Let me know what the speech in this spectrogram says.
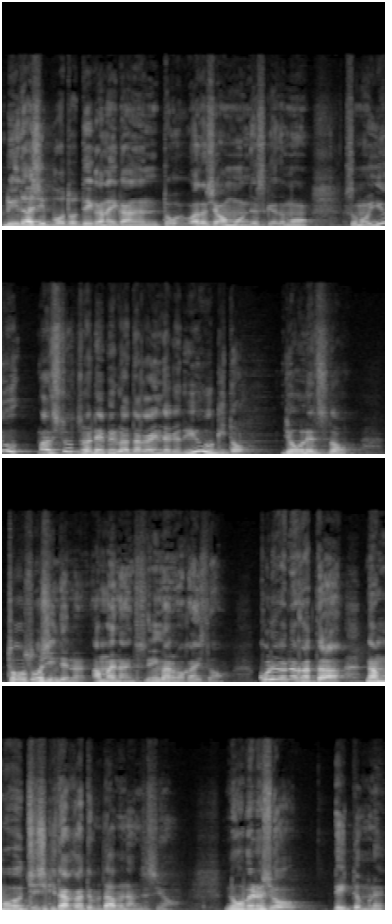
リーダーシップを取っていかないかんと私は思うんですけどもその勇まず一つはレベルは高いんだけど勇気と情熱と闘争心ってあんまりないんです今の若い人これがなかったらなんぼ知識高かってもダメなんですよ。ノーベル賞って言ってもね、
